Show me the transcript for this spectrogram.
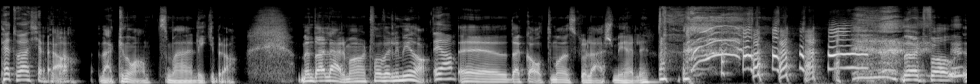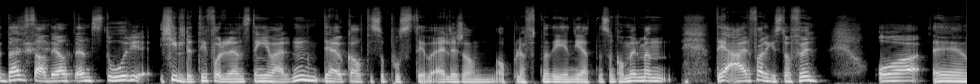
P2 er kjempebra. Ja, det er ikke noe annet som er like bra. Men der lærer man i hvert fall veldig mye, da. Ja. Eh, det er ikke alltid man ønsker å lære så mye heller. Men i hvert fall, Der sa de at en stor kilde til forurensning i verden De er jo ikke alltid så positive eller sånn oppløftende, de nyhetene som kommer, men det er fargestoffer. Og eh,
